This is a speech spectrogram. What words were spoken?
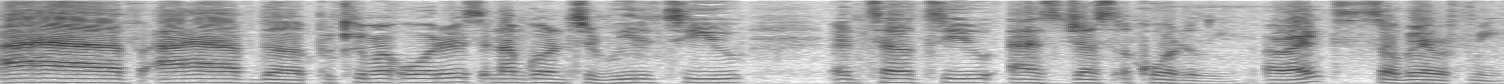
I have I have the procurement orders, and I'm going to read it to you and tell to you as just a quarterly. All right, so bear with me.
